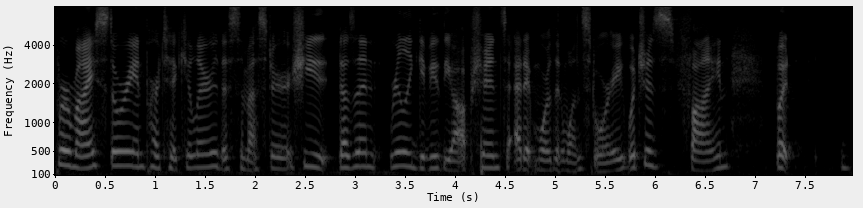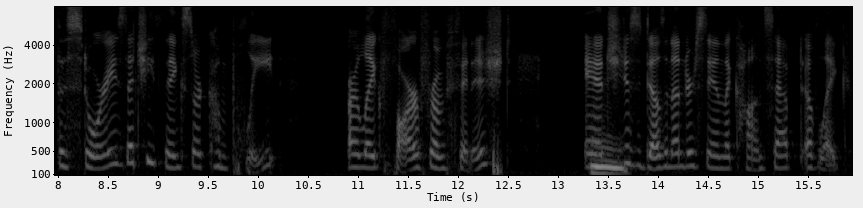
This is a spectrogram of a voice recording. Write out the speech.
for my story in particular this semester, she doesn't really give you the option to edit more than one story, which is fine, but the stories that she thinks are complete are like far from finished and she Mm. just doesn't understand the concept of like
